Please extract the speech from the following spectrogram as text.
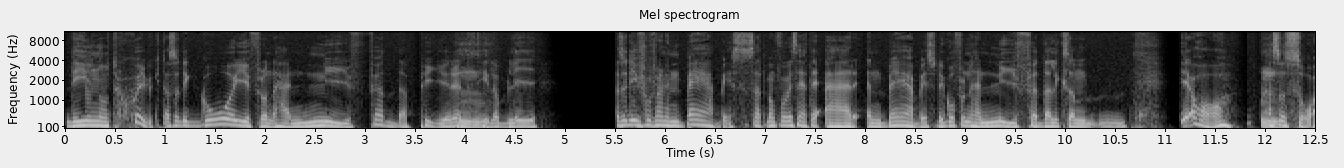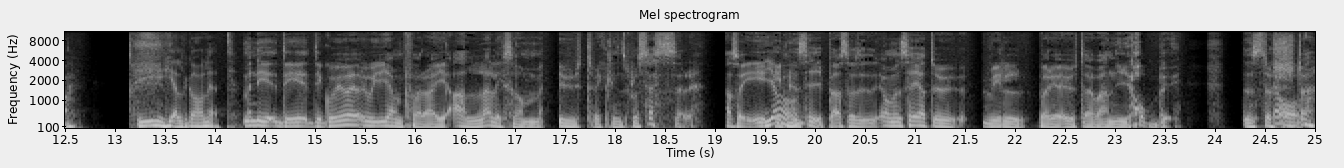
Det är ju något sjukt, alltså det går ju från det här nyfödda pyret Mm. till att bli Alltså det är fortfarande en bebis, så att man får väl säga att det är en bebis. Det går från det här nyfödda, liksom, ja, Mm. alltså så. Det är helt galet. Men det, det, det går ju att jämföra i alla liksom utvecklingsprocesser. Alltså i, Ja. i princip. Alltså, om man säger att du vill börja utöva en ny hobby. Den största,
